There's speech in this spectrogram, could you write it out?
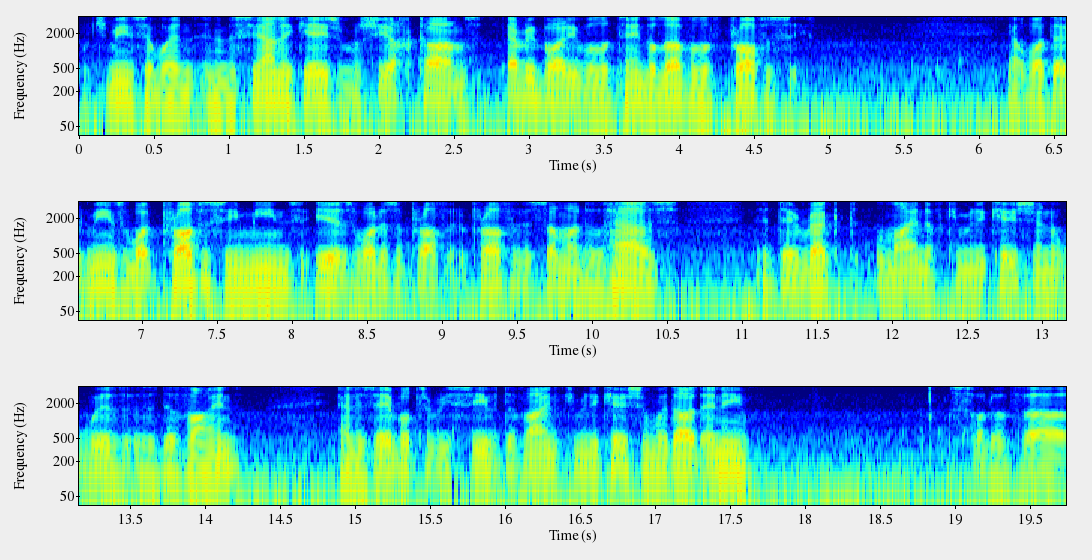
Which means that when in the Messianic age, when Mashiach comes, everybody will attain the level of prophecy. Now, what that means, what prophecy means is what is a prophet? A prophet is someone who has a direct line of communication with the divine and is able to receive divine communication without any sort of uh,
